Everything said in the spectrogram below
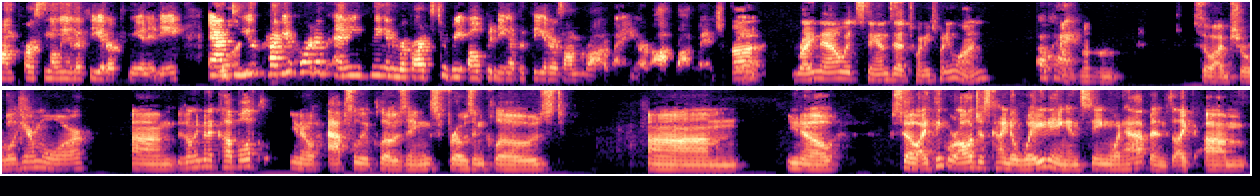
um, personally in the theater community? And do you have you heard of anything in regards to reopening of the theaters on Broadway or off Broadway? I should say? Uh, right now, it stands at 2021. okay. Um, so I'm sure we'll hear more. Um, there's only been a couple of, you know, absolute closings. Frozen closed. Um, you know, so I think we're all just kind of waiting and seeing what happens. Like, um,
